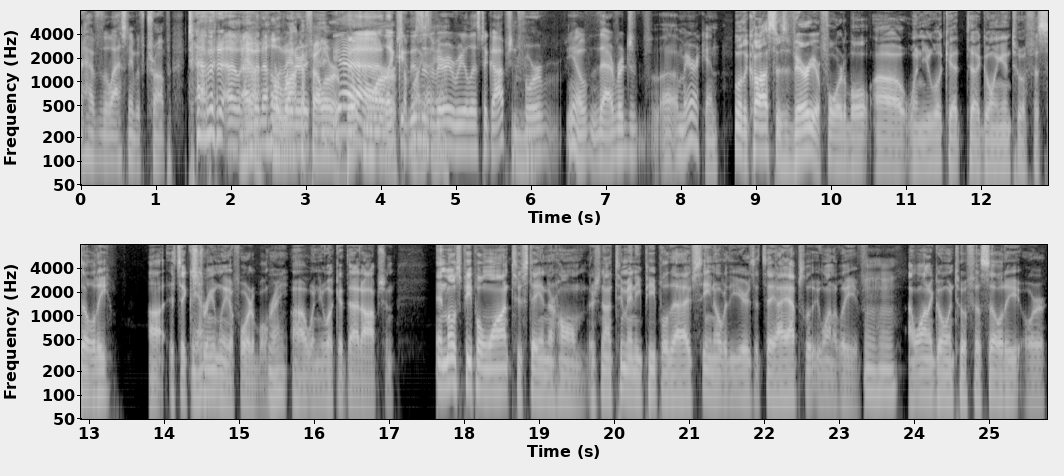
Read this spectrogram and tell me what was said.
have the last name of Trump to have an, have Yeah, an or. Rockefeller or yeah, Biltmore or like something this like is that, a very yeah. realistic option for you know the average uh, American. Well, the cost is very affordable uh, when you look at uh, going into a facility. Uh, it's extremely affordable Right. uh, when you look at that option. And most people want to stay in their home. There's not too many people that I've seen over the years that say, "I absolutely want to leave. Mm-hmm. I want to go into a facility or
